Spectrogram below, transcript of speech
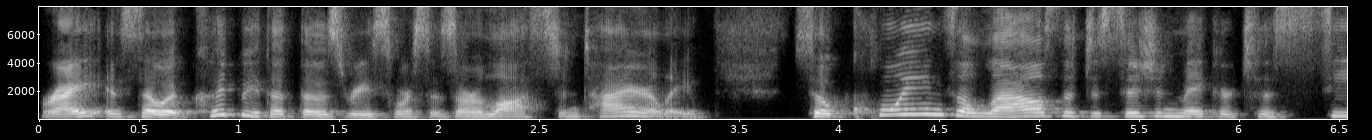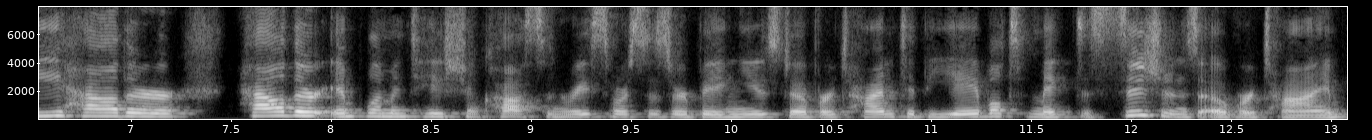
right? And so it could be that those resources are lost entirely. So COINS allows the decision maker to see how their how their implementation costs and resources are being used over time to be able to make decisions over time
